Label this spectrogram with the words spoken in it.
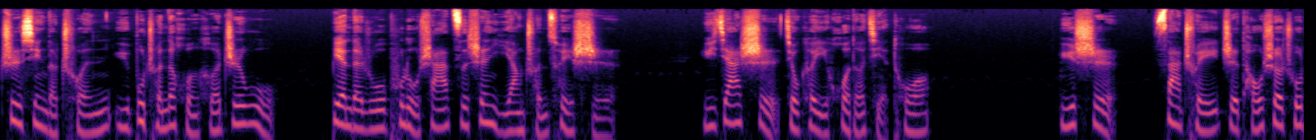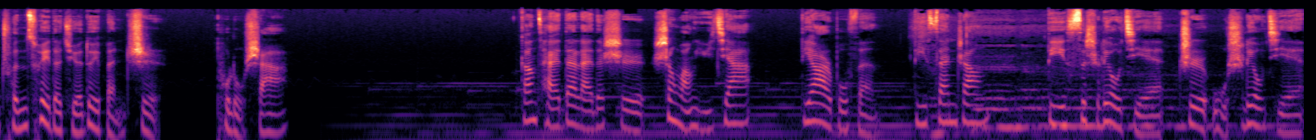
质性的纯与不纯的混合之物，变得如普鲁沙自身一样纯粹时，瑜伽士就可以获得解脱。于是，萨垂只投射出纯粹的绝对本质——普鲁沙。刚才带来的是《圣王瑜伽》第二部分第三章第四十六节至五十六节。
